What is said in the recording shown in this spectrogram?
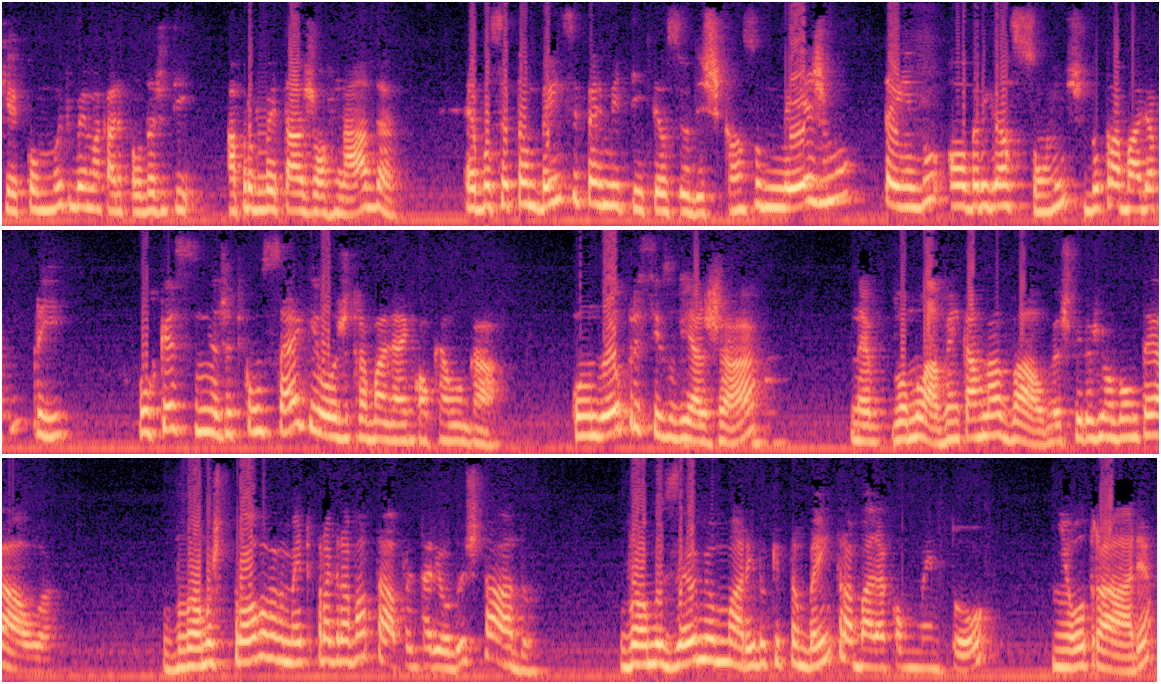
que, como muito bem Macari falou, da gente aproveitar a jornada, é você também se permitir ter o seu descanso, mesmo tendo obrigações do trabalho a cumprir. Porque sim, a gente consegue hoje trabalhar em qualquer lugar. Quando eu preciso viajar, né, vamos lá, vem carnaval, meus filhos não vão ter aula. Vamos provavelmente para Gravatar, para o interior do estado. Vamos eu e meu marido, que também trabalha como mentor em outra área,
